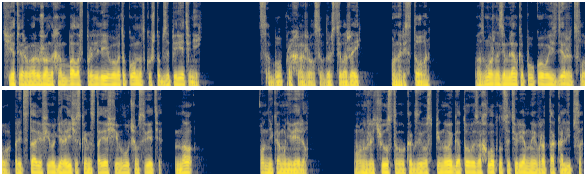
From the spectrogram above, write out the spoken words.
Четверо вооруженных амбалов провели его в эту комнатку, чтобы запереть в ней. Сабо прохаживался вдоль стеллажей. Он арестован. Возможно, землянка Паукова и сдержит слово, представив его героическое настоящее в лучшем свете. Но он никому не верил. Он уже чувствовал, как за его спиной готовы захлопнуться тюремные врата Калипса.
